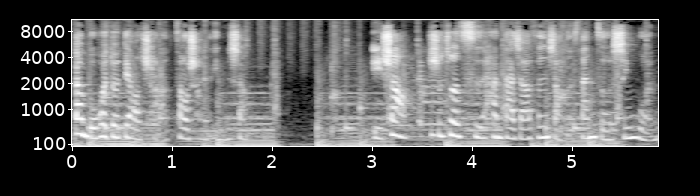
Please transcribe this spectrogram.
但不会对调查造成影响。以上是这次和大家分享的三则新闻。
